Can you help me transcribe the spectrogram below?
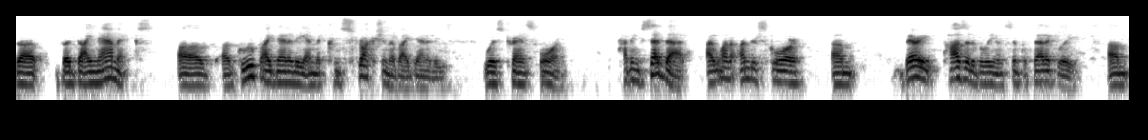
the, the dynamics of a group identity and the construction of identities was transformed. Having said that, I want to underscore um, very positively and sympathetically um,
